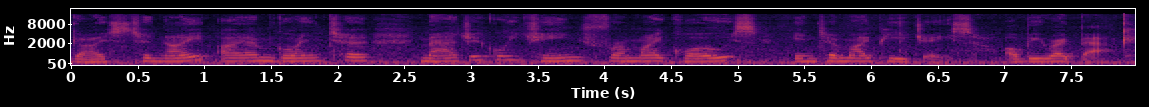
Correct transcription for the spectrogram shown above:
guys, tonight I am going to magically change from my clothes into my PJs. I'll be right back.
